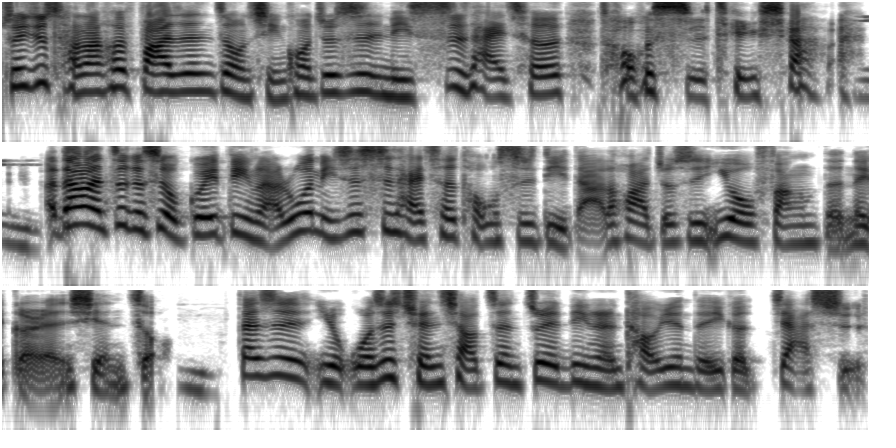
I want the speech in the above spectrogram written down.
所以就常常会发生这种情况，就是你四台车 同时停下来、嗯、啊。当然这个是有规定啦，如果你是四台车同时抵达的话，就是右方的那个人先走。嗯、但是有我是全小镇最令人讨厌的一个驾驶，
